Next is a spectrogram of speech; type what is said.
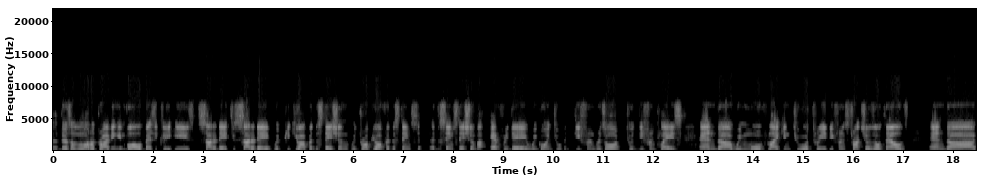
uh, there's a lot of driving involved. Basically is saturday to saturday we pick you up at the station we drop you off at the same at the same station but every day we're going to a different resort to a different place and uh, we move like in two or three different structures hotels and uh,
